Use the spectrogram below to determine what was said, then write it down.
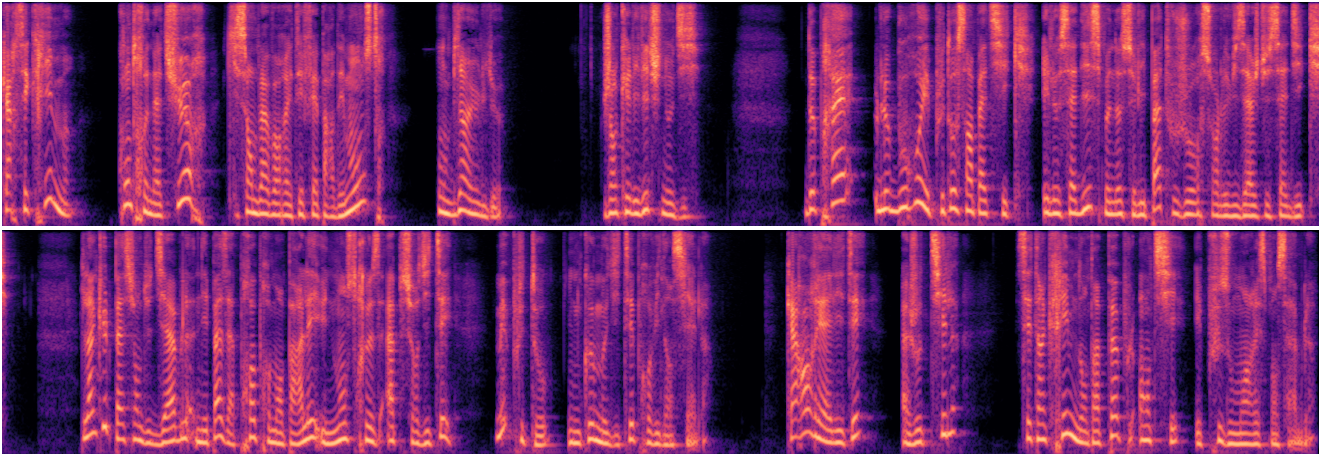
Car ces crimes, contre nature, qui semblent avoir été faits par des monstres, ont bien eu lieu. Jean Kelevitch nous dit De près, le bourreau est plutôt sympathique, et le sadisme ne se lit pas toujours sur le visage du sadique. L'inculpation du diable n'est pas à proprement parler une monstrueuse absurdité, mais plutôt une commodité providentielle. Car en réalité, ajoute-t-il, c'est un crime dont un peuple entier est plus ou moins responsable.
